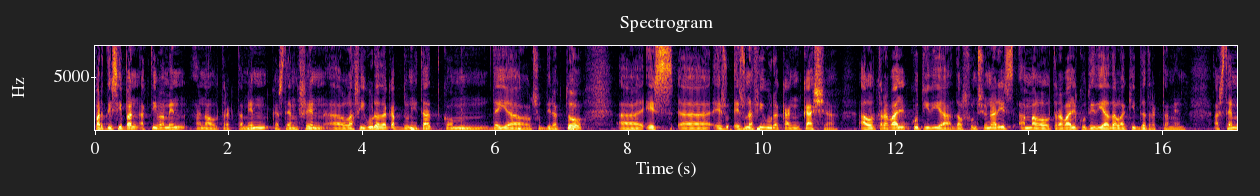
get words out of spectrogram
participen activament en el tractament que estem fent. Eh, la figura de cap d'unitat, com deia el subdirector, eh, és, eh, és, és una figura que encaixa el treball quotidià dels funcionaris amb el treball quotidià de l'equip de tractament estem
